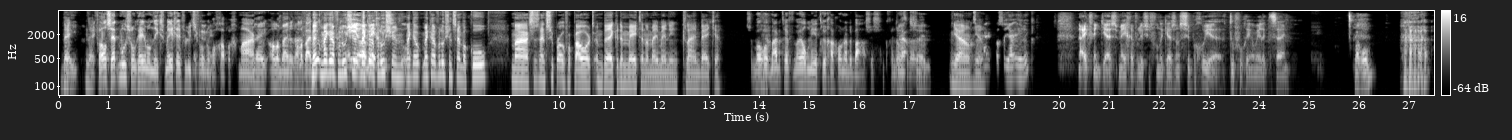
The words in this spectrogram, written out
nee, Nee, nee. Vooral Z-moves vond ik helemaal niks. Mega-evolutie vond ik nog wel grappig. Maar nee allebei eruit. allebei Me- moet Mega Evolutions zijn wel cool. Maar ze zijn super overpowered en breken de meten naar mijn mening een klein beetje. Ze mogen Ja. wat mij betreft wel meer teruggaan gewoon naar de basis. Ik vind dat... ja, eh, same. Ja, Wat zei ja. jij- Wat zei jij, Erik? nou, ik vind juist Mega Evolution vond ik juist een super goede toevoeging om eerlijk te zijn. Waarom?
